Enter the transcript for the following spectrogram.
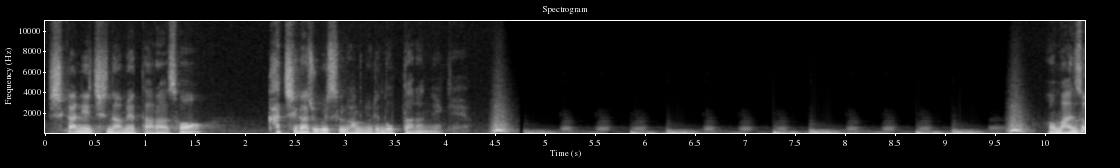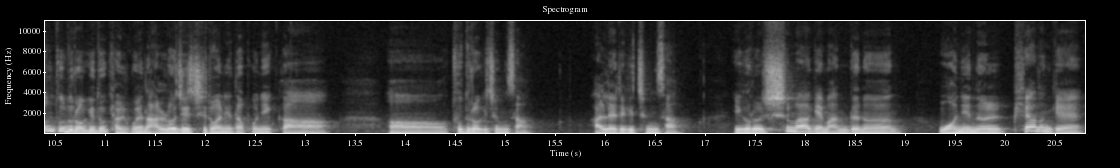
시간이 지남에 따라서 같이 가지고 있을 확률이 높다는 얘기예요. 어, 만성 두드러기도 결국에는 알러지 질환이다 보니까 어, 두드러기 증상, 알레르기 증상 이거를 심하게 만드는 원인을 피하는 게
